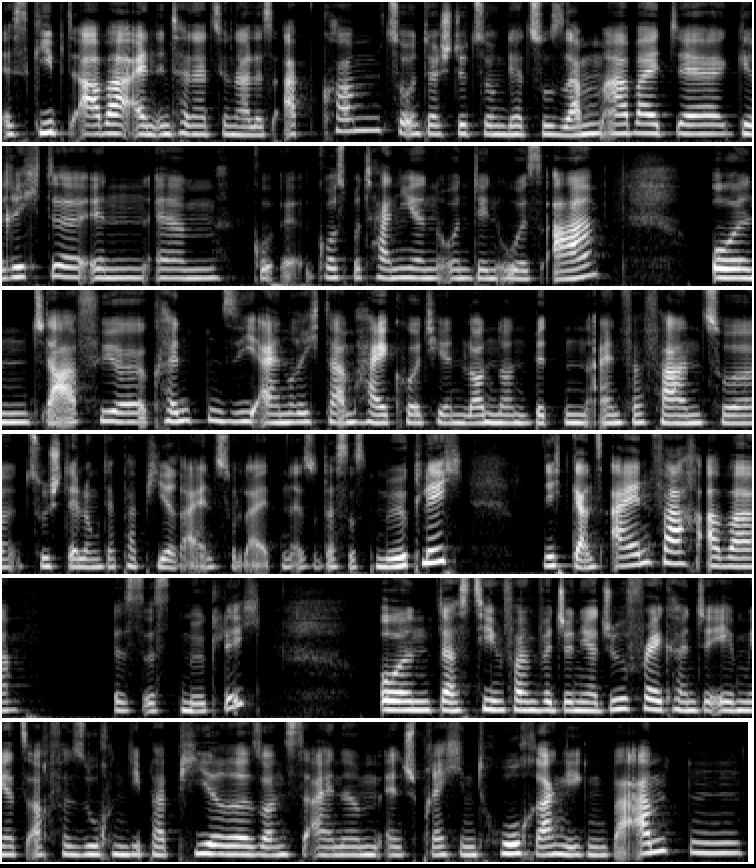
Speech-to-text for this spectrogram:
es gibt aber ein internationales Abkommen zur Unterstützung der Zusammenarbeit der Gerichte in ähm, Großbritannien und den USA. Und dafür könnten sie einen Richter am High Court hier in London bitten, ein Verfahren zur Zustellung der Papiere einzuleiten. Also das ist möglich. Nicht ganz einfach, aber es ist möglich. Und das Team von Virginia Giuffre könnte eben jetzt auch versuchen, die Papiere sonst einem entsprechend hochrangigen Beamten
